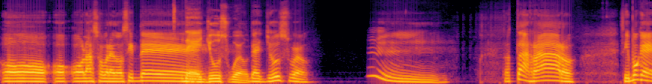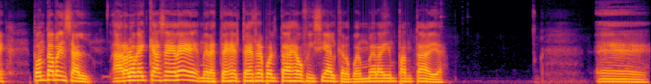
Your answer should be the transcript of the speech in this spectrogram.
O, o, o la sobredosis de. de Juice World. de Juice WRLD. Hmm. Esto está raro. Sí, porque ponte a pensar. Ahora lo que hay que hacer es. Mira, este es, este es el reportaje oficial que lo pueden ver ahí en pantalla. Eh,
